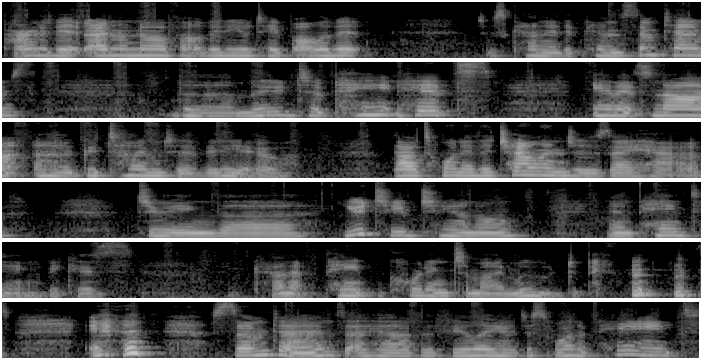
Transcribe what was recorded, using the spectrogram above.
part of it. I don't know if I'll videotape all of it. Just kind of depends. Sometimes the mood to paint hits and it's not a good time to video. That's one of the challenges I have doing the YouTube channel and painting because I kind of paint according to my mood depends. and sometimes I have the feeling I just want to paint,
